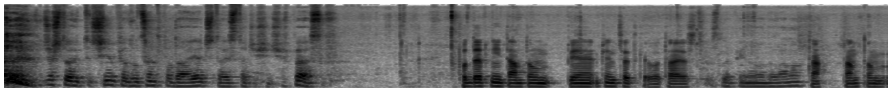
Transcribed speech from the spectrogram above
Chociaż teoretycznie producent podaje 410 fps. Podepnij tamtą pie- 500, bo ta jest. Jest lepiej naładowana. Ta, tamtą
